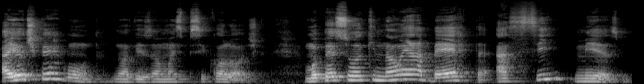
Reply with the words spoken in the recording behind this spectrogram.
Aí eu te pergunto, numa visão mais psicológica, uma pessoa que não é aberta a si mesmo,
